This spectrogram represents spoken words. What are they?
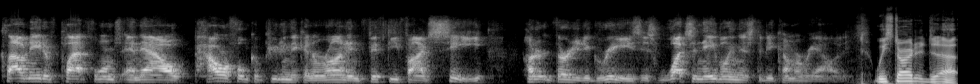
cloud native platforms, and now powerful computing that can run in 55C 130 degrees is what's enabling this to become a reality. We started, uh,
